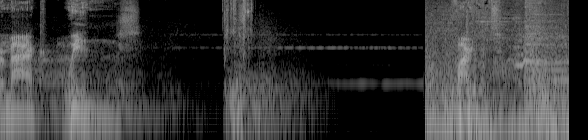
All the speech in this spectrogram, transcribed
Ermac wins. Fight!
